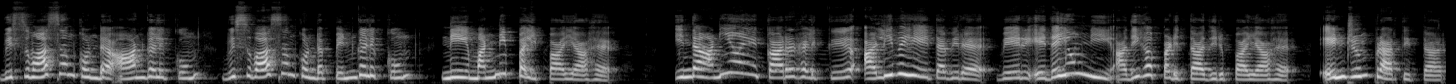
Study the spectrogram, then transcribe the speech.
விசுவாசம் கொண்ட ஆண்களுக்கும் விசுவாசம் கொண்ட பெண்களுக்கும் நீ மன்னிப்பளிப்பாயாக. இந்த அநியாயக்காரர்களுக்கு அழிவையே தவிர வேறு எதையும் நீ அதிகப்படுத்தாதிருப்பாயாக என்றும் பிரார்த்தித்தார்.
